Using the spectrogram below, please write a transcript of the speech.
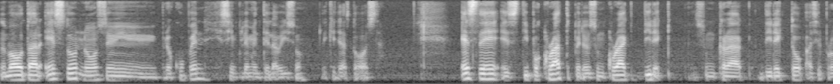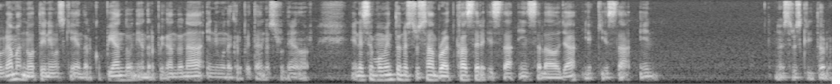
Nos va a botar esto, no se preocupen, simplemente el aviso de que ya todo está. Este es tipo crack, pero es un crack direct. Es un crack directo hacia el programa, no tenemos que andar copiando ni andar pegando nada en ninguna carpeta de nuestro ordenador. En este momento nuestro Sound Broadcaster está instalado ya y aquí está en nuestro escritorio.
